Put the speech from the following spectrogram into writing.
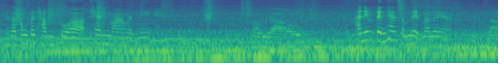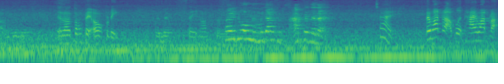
เดี๋ยวเราต้องไปทำตัวแท่นวางแบบนี้ ความยาวอันนี้มันเป็นแท่นสำเร็จมาเลยอะ สิบสามใช่ไหม เดี๋ยวเราต้องไปออกเหล็กใช่ไหมใส่น็อตตัวไฟนี้ดวงหนึ่งมันยาวสิบสามเซนเลยนะใช่ ไปวัดวะเปิดท้ายวัดวะ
